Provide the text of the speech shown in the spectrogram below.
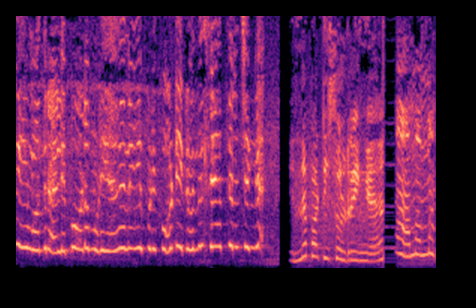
நீ முதலாளி போட முடியாதுன்னு இப்படி கூட்டிட்டு வந்து சேர்த்துருச்சுங்க. என்ன பாட்டி சொல்றீங்க? ஆமாம்மா.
